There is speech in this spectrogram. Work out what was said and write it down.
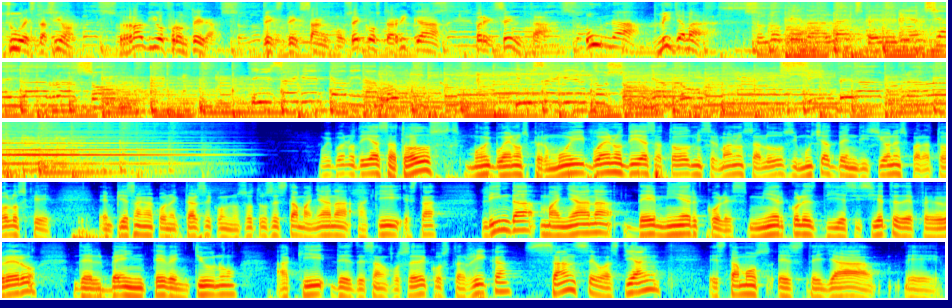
Su estación, Radio Fronteras, desde San José, Costa Rica, presenta Una Milla Más. Solo queda la experiencia y la razón. Y seguir caminando. Buenos días a todos, muy buenos, pero muy buenos días a todos mis hermanos, saludos y muchas bendiciones para todos los que empiezan a conectarse con nosotros esta mañana aquí. Esta linda mañana de miércoles, miércoles 17 de febrero del 2021, aquí desde San José de Costa Rica, San Sebastián. Estamos este, ya eh,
